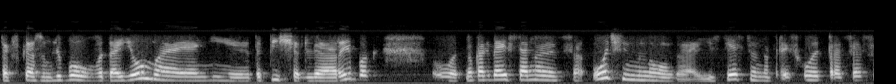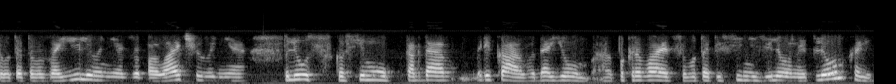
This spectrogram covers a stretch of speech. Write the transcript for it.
так скажем, любого водоема, и они, это пища для рыбок. Вот. Но когда их становится очень много, естественно, происходят процессы вот этого заиливания, заболачивания. Плюс ко всему, когда река, водоем э, покрывается вот этой сине-зеленой пленкой,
